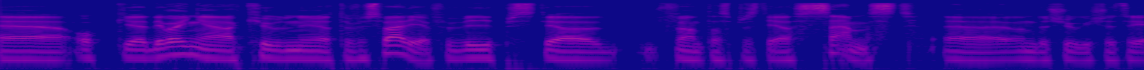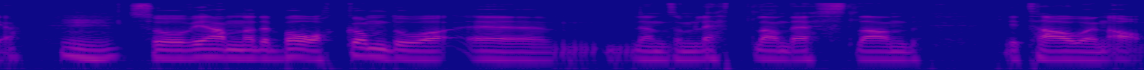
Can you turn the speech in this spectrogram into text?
Eh, och det var inga kul nyheter för Sverige för vi presterar, förväntas prestera sämst eh, under 2023. Mm. Så vi hamnade bakom då eh, länder som Lettland, Estland, Litauen, ja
